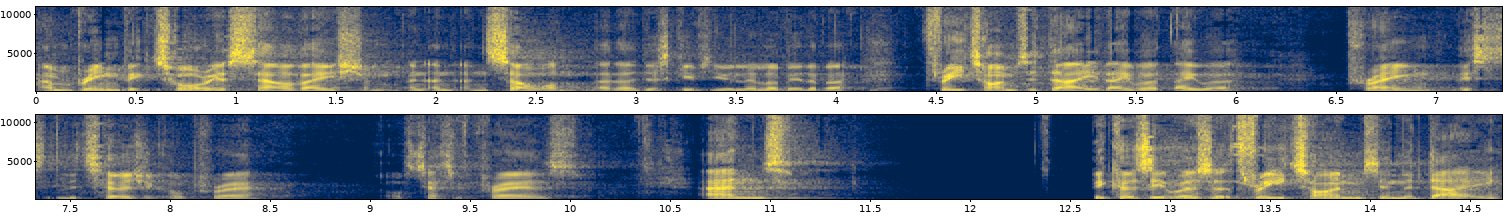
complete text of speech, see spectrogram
and bring victorious salvation, and, and, and so on. That, that just gives you a little bit of a. Three times a day, they were, they were praying this liturgical prayer or set of prayers. And because it was at three times in the day,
